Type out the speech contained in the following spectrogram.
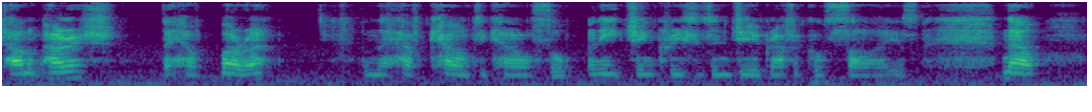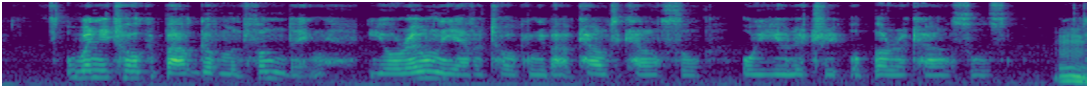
town and parish, they have borough, and they have county council, and each increases in geographical size. Now, when you talk about government funding, you're only ever talking about county council or unitary or borough councils, mm.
